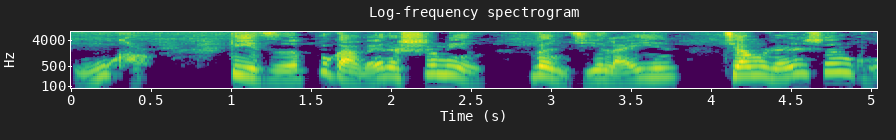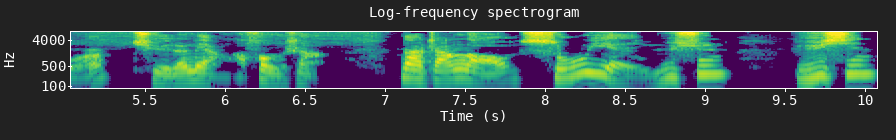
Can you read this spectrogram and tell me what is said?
五口。弟子不敢违了师命，问及来因，将人参果取了两个奉上。那长老俗眼于心，于心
